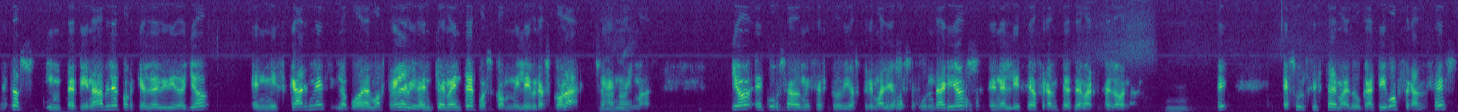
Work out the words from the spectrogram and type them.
esto es impepinable porque lo he vivido yo en mis carnes y lo puedo demostrar evidentemente pues con mi libro escolar. O sea, no hay más. Yo he cursado mis estudios primarios y secundarios en el Liceo Francés de Barcelona. ¿sí? Es un sistema educativo francés,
